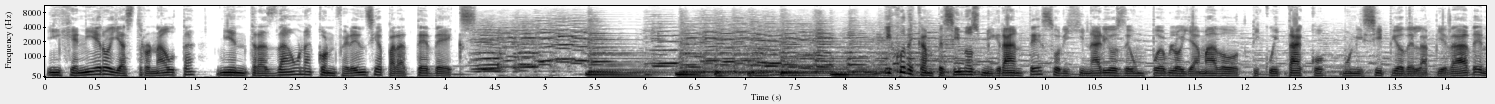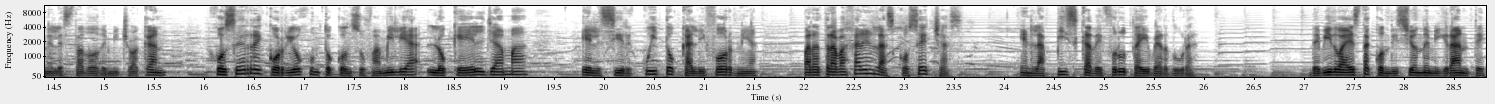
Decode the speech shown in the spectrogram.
ingeniero y astronauta, mientras da una conferencia para TEDx. Hijo de campesinos migrantes originarios de un pueblo llamado Ticuitaco, municipio de La Piedad en el estado de Michoacán, José recorrió junto con su familia lo que él llama el Circuito California para trabajar en las cosechas, en la pizca de fruta y verdura. Debido a esta condición de migrante,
